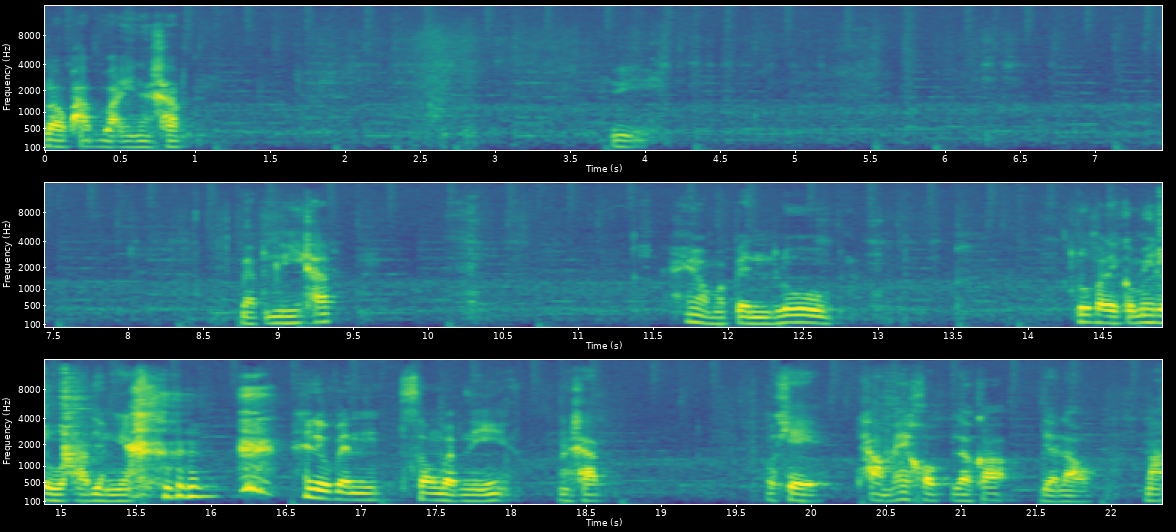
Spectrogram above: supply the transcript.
เราพับไว้นะครับนี่แบบนี้ครับ ให้ออกมาเป็นรูป รูปอะไรก็ไม่รู้ครับอย่างเงี้ย ให้ดูเป็นทรงแบบนี้นะครับ โอเคทำให้ครบแล้วก็เดี๋ยวเรามา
